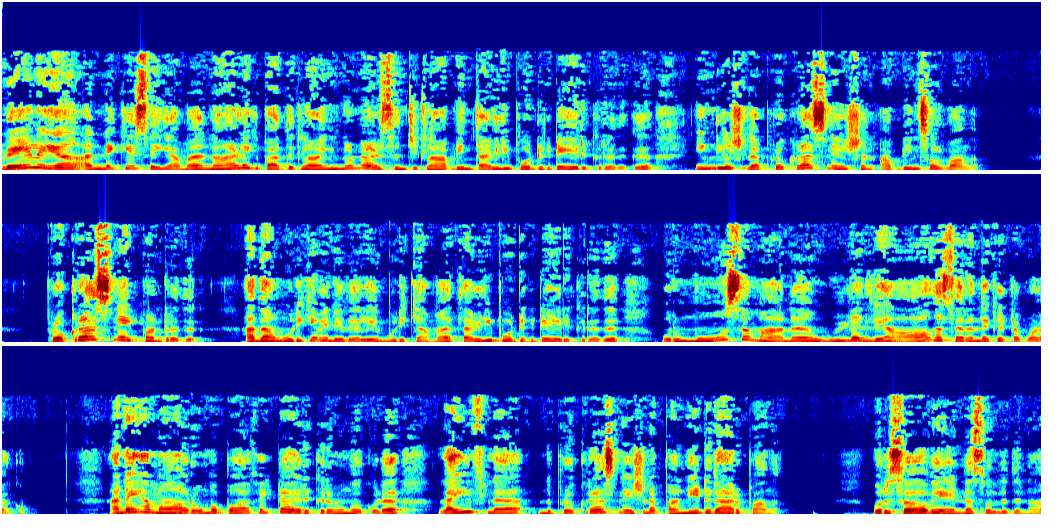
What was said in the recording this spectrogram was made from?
வேலையை அன்னைக்கே செய்யாமல் நாளைக்கு பார்த்துக்கலாம் இன்னொரு நாள் செஞ்சுக்கலாம் அப்படின்னு தள்ளி போட்டுக்கிட்டே இருக்கிறதுக்கு இங்கிலீஷில் ப்ரொக்ராஸ்னேஷன் அப்படின்னு சொல்லுவாங்க ப்ரொக்ராஸ்னேட் பண்ணுறது அதான் முடிக்க வேண்டிய வேலையை முடிக்காமல் தள்ளி போட்டுக்கிட்டே இருக்கிறது ஒரு மோசமான உள்ளதுலேயே ஆக சிறந்த கெட்ட பழக்கம். அநேகமாக ரொம்ப பர்ஃபெக்டாக இருக்கிறவங்க கூட லைஃப்பில் இந்த ப்ரொக்ராஸ்னேஷனை பண்ணிட்டு தான் இருப்பாங்க. ஒரு சர்வே என்ன சொல்லுதுன்னா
